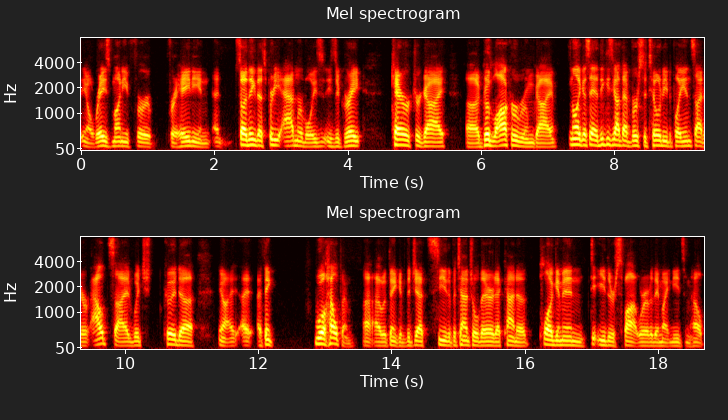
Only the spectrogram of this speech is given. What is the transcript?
you know raise money for for Haiti, and, and so I think that's pretty admirable. He's he's a great character guy, a uh, good locker room guy, and like I say, I think he's got that versatility to play inside or outside, which could uh, you know I, I think will help him. I would think if the Jets see the potential there to kind of plug him in to either spot wherever they might need some help.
